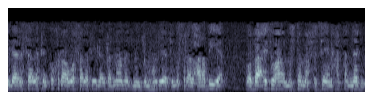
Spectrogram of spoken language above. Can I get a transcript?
إلى رسالة أخرى. وصلت إلى البرنامج من جمهورية مصر العربية. وباعثها المستمع حسين حسن نجم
